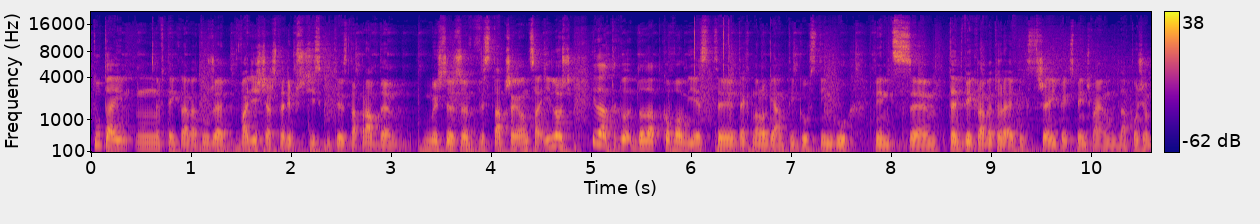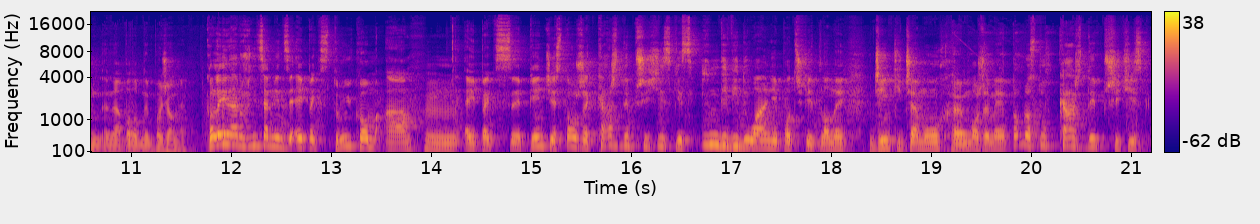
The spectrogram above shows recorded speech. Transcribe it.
Tutaj mm, w tej klawiaturze 24 przyciski to jest naprawdę, myślę, że wystarczająca ilość i dlatego dodatkowo jest e, technologia anti-ghostingu, więc e, te dwie klawiatury Apex 3 i Apex 5 mają na, poziom, na podobnym poziomie. Kolejna różnica między Apex 3 a hmm, Apex 5 jest to, że każdy przycisk jest indywidualnie podświetlony, dzięki czemu e, możemy po prostu każdy przycisk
